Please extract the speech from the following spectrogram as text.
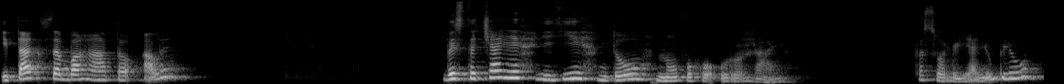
і так забагато, але вистачає її до нового урожаю. Фасолю я люблю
